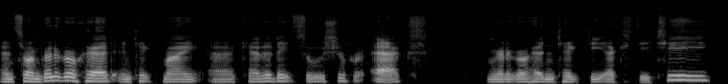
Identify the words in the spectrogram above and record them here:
And so I'm going to go ahead and take my uh, candidate solution for x. I'm going to go ahead and take dx dt.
